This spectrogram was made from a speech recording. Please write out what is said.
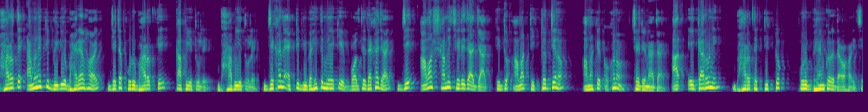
ভারতে এমন একটি ভিডিও ভাইরাল হয়, যেটা পুরো ভারতকে কাঁপিয়ে তোলে, ভাবিয়ে তোলে। যেখানে একটি বিবাহিত মেয়েকে বলতে দেখা যায় যে, আমার স্বামী ছেড়ে যায় যাক, কিন্তু আমার টিকটক যেন আমাকে কখনো ছেড়ে না যায়। আর এই কারণেই ভারতে টিকটক পুরো ভ্যান করে দেওয়া হয়েছে।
